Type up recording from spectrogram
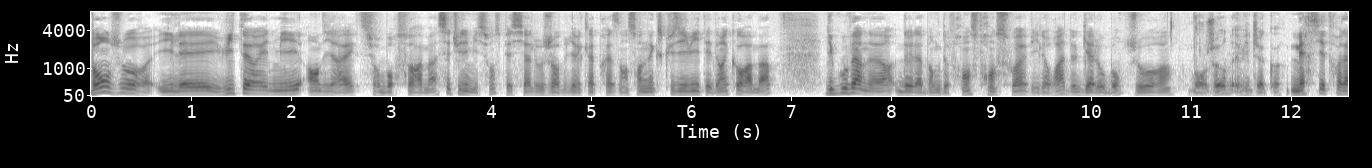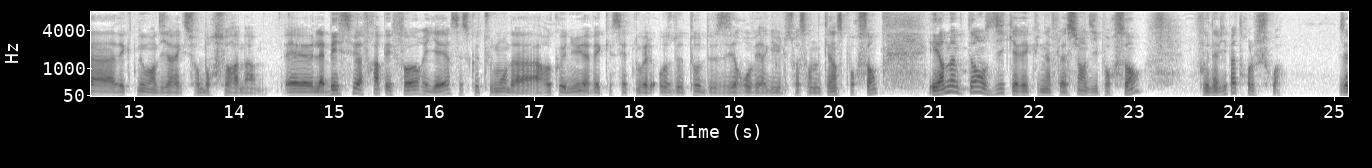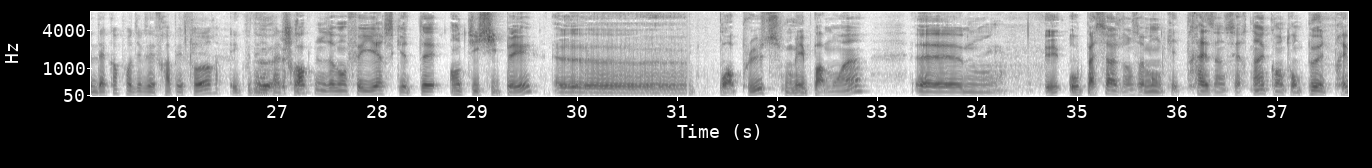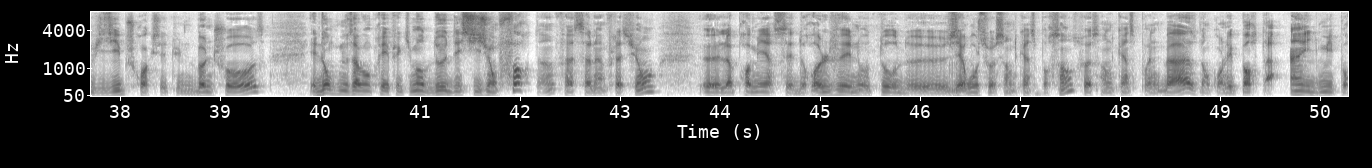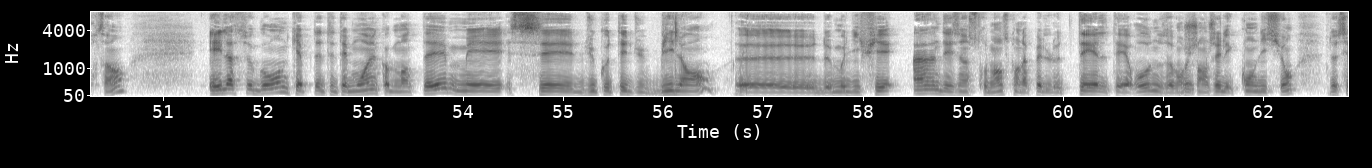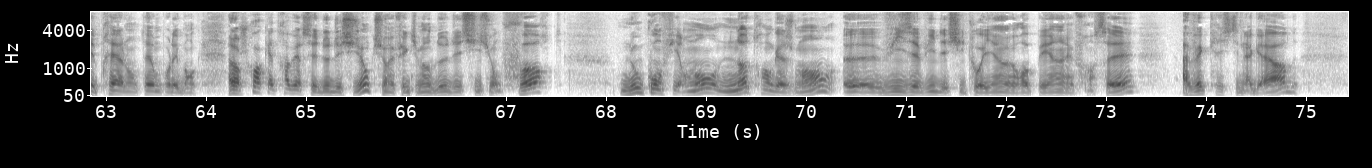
Bonjour, il est 8h30 en direct sur Boursorama. C'est une émission spéciale aujourd'hui avec la présence en exclusivité dans Ecorama du gouverneur de la Banque de France, François Villeroy de Gallo. Bonjour. Bonjour David Jaco. Merci d'être là avec nous en direct sur Boursorama. Euh, la BCE a frappé fort hier, c'est ce que tout le monde a, a, reconnu avec cette nouvelle hausse de taux de 0,75%. Et en même temps, on se dit qu'avec une inflation à 10%, vous n'aviez pas trop le choix. Vous êtes d'accord pour dire que vous avez frappé fort et que vous n'avez euh, pas le choix Je crois que nous avons fait hier ce qui était anticipé, euh, pas plus, mais pas moins. Euh, et au passage, dans un monde qui est très incertain, quand on peut être prévisible, je crois que c'est une bonne chose. Et donc, nous avons pris effectivement deux décisions fortes hein, face à l'inflation. Euh, la première, c'est de relever nos taux de 0,75%, 75 points de base, donc on les porte à 1,5%. Et la seconde, qui a peut-être été moins commentée, mais c'est du côté du bilan, euh, de modifier un des instruments, ce qu'on appelle le TLTRO. Nous avons oui. changé les conditions de ces prêts à long terme pour les banques. Alors je crois qu'à travers ces deux décisions, qui sont effectivement deux décisions fortes, nous confirmons notre engagement euh, vis-à-vis -vis des citoyens européens et français avec Christine Lagarde.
